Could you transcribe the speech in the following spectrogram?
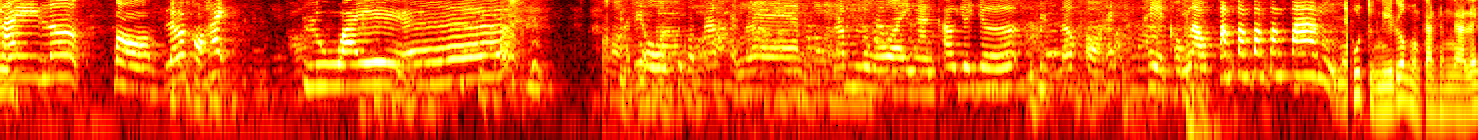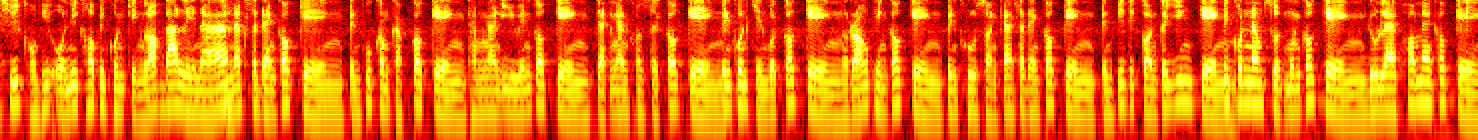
ให้เลิกปลอม แล้วก็ขอให้รวย เออ ขอให้พี่โอสุขภาพแข็งแรงร่ำรวยงานเข้าเยอะๆ แล้วขอให้เพจของเราปังปังปังปังปังพูดถึงในเรื่องของการทำงานและชีวิตของพี่โอนี่เขาเป็นคนเก่งรอบด้านเลยนะนนักแสดงก็เก่ง เป็นผู้กำกับก็เก่งทำงานอีเวนต์ก็เก่ง จัดงานคอนเสิร์ตก็เก่ง เป็นคนเขียนบทก็เก่ง ร้องเพลงก็เก่ง เป็นครูสอนการแสดงก็เก่ง เป็นพิธีกรก็ยิ่งเก่ง เป็นคนนำสวดมนต์ก็เก่ง ดูแลพ่อแม่ก็เก่ง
